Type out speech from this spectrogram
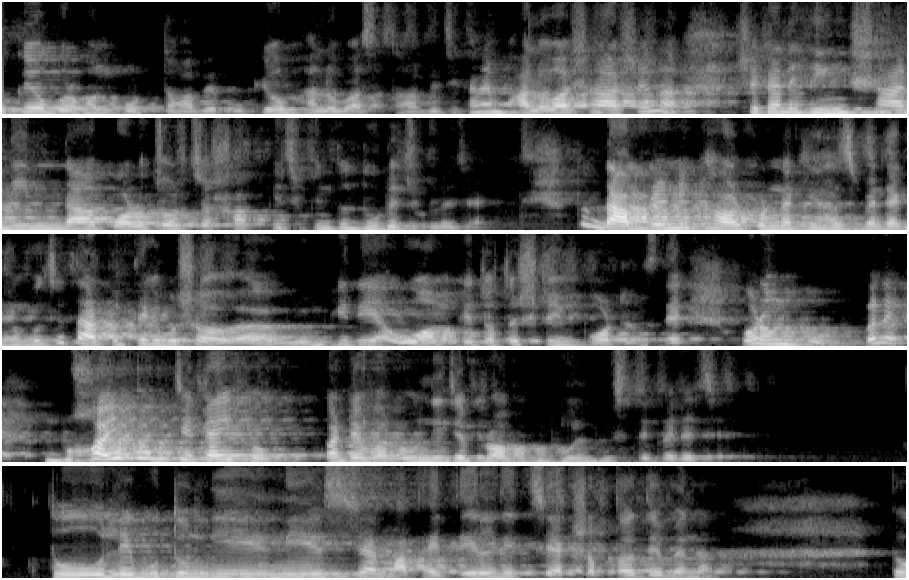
ওকেও গ্রহণ করতে হবে, ওকেও ভালোবাসতে হবে। যেখানে ভালোবাসা আসে না, সেখানে হিংসা, নিন্দা, পরচর্চা সবকিছু কিন্তু দূরে চলে যায়। তো দাবরানি খাওয়ার পর নাকি হাজব্যান্ড একদম বলছে, তারপর থেকে বসে রুমকি দিয়ে। ও আমাকে যথেষ্ট ইম্পর্টেন্স দেয়, বরং মানে ভয় হোক যেটাই হোক বাট এবার ও নিজের প্রবলেম ভুল বুঝতে পেরেছে। তো লেবু তো নিয়ে নিয়ে এসছে আর মাথায় তেল দিচ্ছে, এক সপ্তাহ দেবে না। তো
